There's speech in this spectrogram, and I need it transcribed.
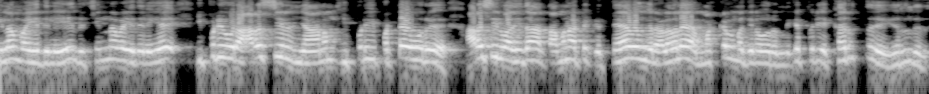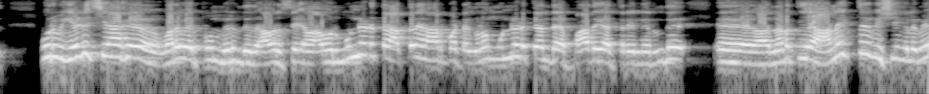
இளம் வயதிலேயே இந்த சின்ன வயதிலேயே இப்படி ஒரு அரசியல் ஞானம் இப்படிப்பட்ட ஒரு அரசியல்வாதி தான் தமிழ்நாட்டுக்கு தேவைங்கிற அளவுல மக்கள் மத்தியில் ஒரு மிகப்பெரிய கருத்து இருந்தது. ஒரு எழுச்சியாக வரவேற்பும் இருந்தது. அவர் அவர் முன்னெடுத்த அத்தனை ஆர்ப்பாட்டங்களும் முன்னெடுத்த அந்த பாத யாத்திரையிலிருந்து நடத்திய அனைத்து விஷயங்களுமே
